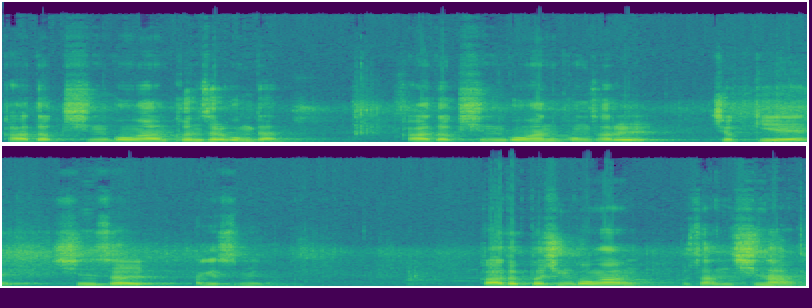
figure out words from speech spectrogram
가덕 신공항 건설공단, 가덕 신공항 공사를 적기에 신설하겠습니다. 가덕도 신공항, 부산 신항,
